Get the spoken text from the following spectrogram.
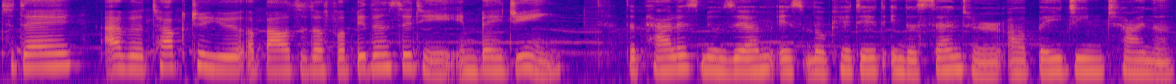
Today I will talk to you about the Forbidden City in Beijing. The Palace Museum is located in the center of Beijing, China.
